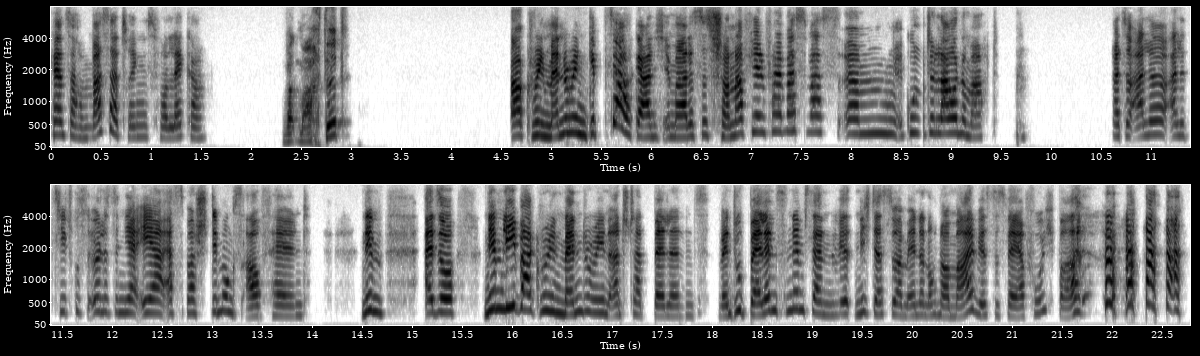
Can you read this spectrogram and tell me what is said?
Kannst auch im Wasser trinken, ist voll lecker. Was macht das? Oh, Green Mandarin gibt's ja auch gar nicht immer. Das ist schon auf jeden Fall was, was ähm, gute Laune macht. Also alle, alle Zitrusöle sind ja eher erstmal stimmungsaufhellend. Nimm, also nimm lieber Green Mandarin anstatt Balance. Wenn du Balance nimmst, dann wird nicht, dass du am Ende noch normal wirst. Das wäre ja furchtbar.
